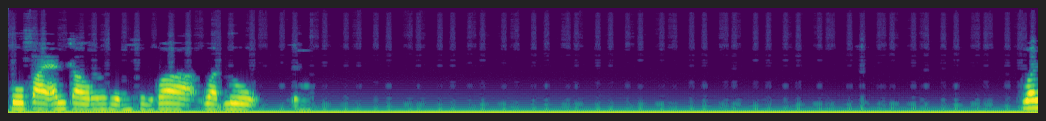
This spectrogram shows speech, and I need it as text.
โปรไฟล์อันเก่าของผมผมก็วาดรูปนะวัน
